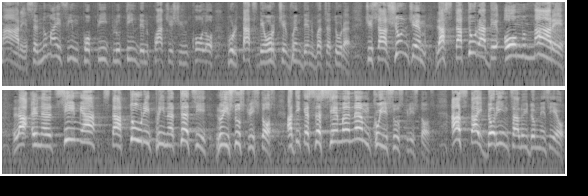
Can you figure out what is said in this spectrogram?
mare, să nu mai fim copii plutind în coace și încolo, purtați de orice vânt de învățătură, ci să ajungem la statura de om mare, la înălțimea staturii plinătății lui Isus Hristos, adică să semănăm cu Isus Hristos. Asta e dorința lui Dumnezeu.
